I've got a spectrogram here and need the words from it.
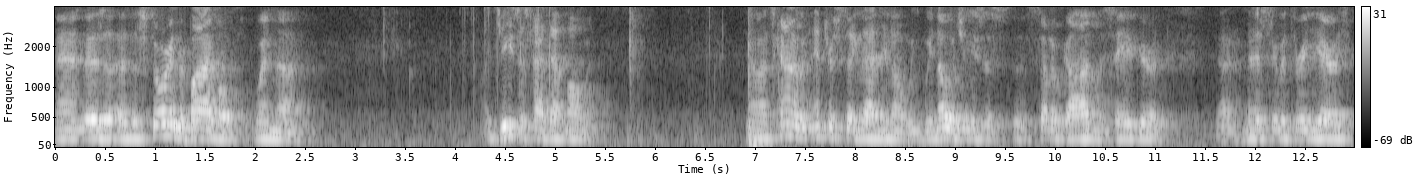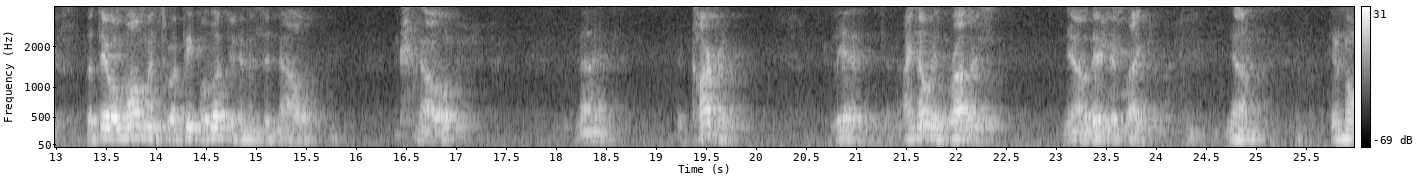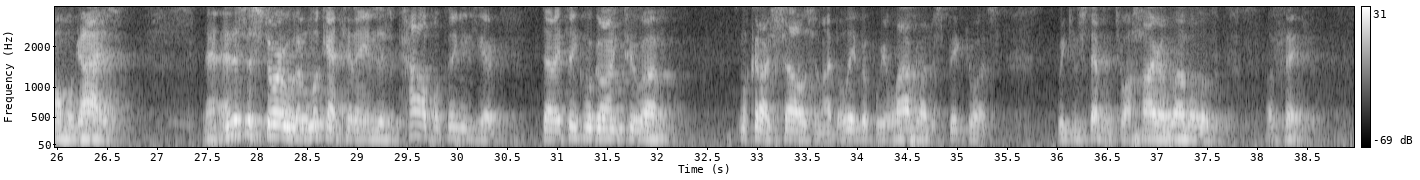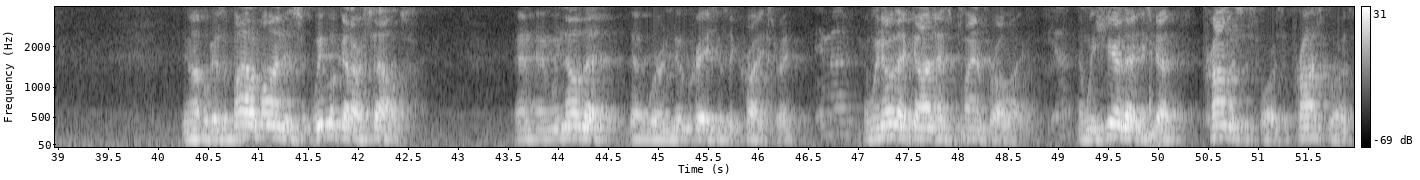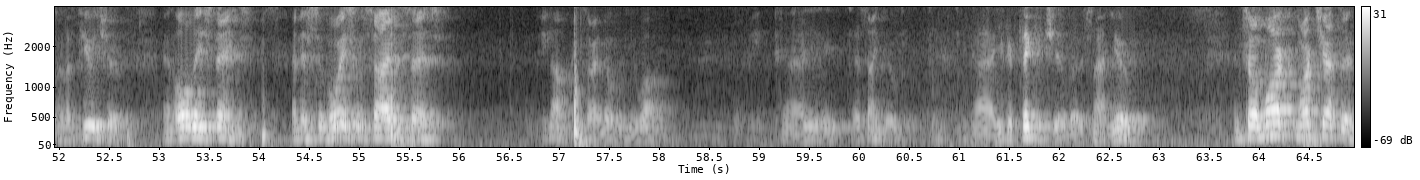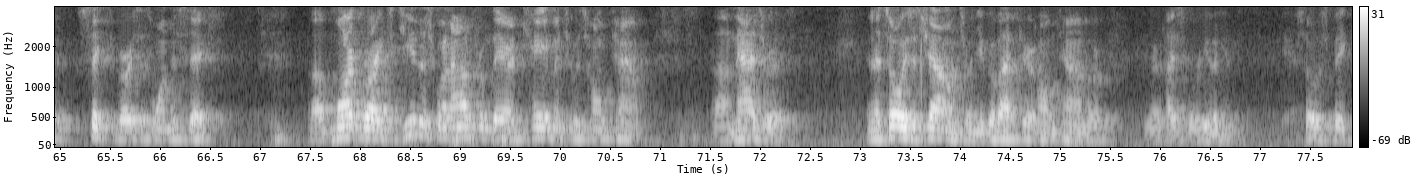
And there's a, there's a story in the Bible when uh, Jesus had that moment. You know, it's kind of interesting that, you know, we, we know Jesus, the Son of God and the Savior, and uh, ministry for three years, but there were moments where people looked at him and said, no, no. Uh, the carpenter. Yeah, I know his brothers. You know, they're just like, you know, they're normal guys. And, and this is a story we're going to look at today, and there's a powerful thing in here that I think we're going to um, look at ourselves, and I believe if we allow God to speak to us, we can step into a higher level of, of faith. You know, because the bottom line is we look at ourselves and, and we know that, that we're new creations in Christ, right? Amen. And we know that God has a plan for our life. Yeah. And we hear that He's got promises for us to prosper us and a future and all these things. And there's a voice inside that says, No, because I know who you are. You know, that's not you. Uh, you could think it's you, but it's not you. And so, Mark, Mark chapter 6, verses 1 to 6. Uh, Mark writes Jesus went out from there and came into his hometown, uh, Nazareth. And it's always a challenge when you go back to your hometown or your high school reunion, so to speak.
